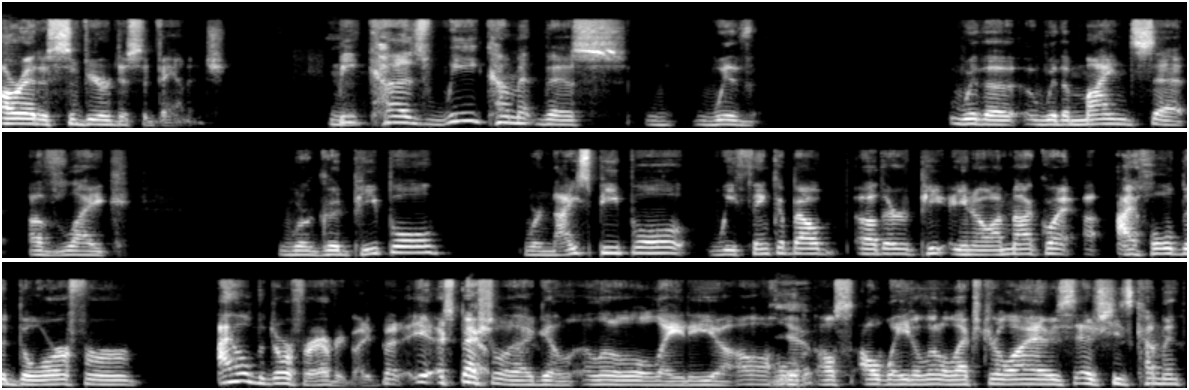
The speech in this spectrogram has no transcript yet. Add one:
are at a severe disadvantage hmm. because we come at this with with a with a mindset of like we're good people we're nice people we think about other people you know i'm not going i hold the door for I hold the door for everybody, but especially like a, a, little old lady. I'll, hold. I'll I'll wait a little extra long as, as she's coming.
